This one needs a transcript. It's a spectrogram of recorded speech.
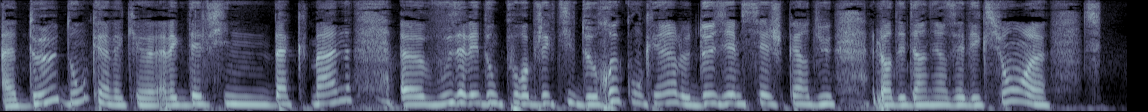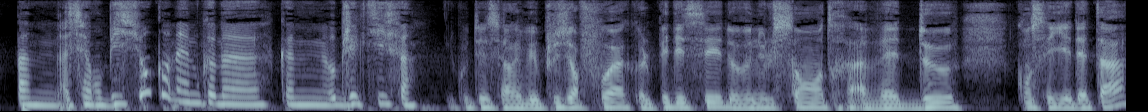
à deux, donc avec euh, avec Delphine Bachmann. Euh, vous avez donc pour objectif de reconquérir le deuxième siège perdu lors des dernières élections. C'est assez ambitieux quand même comme comme objectif. Écoutez, c'est arrivé plusieurs fois que le PDC, devenu le centre, avait deux conseillers d'État.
